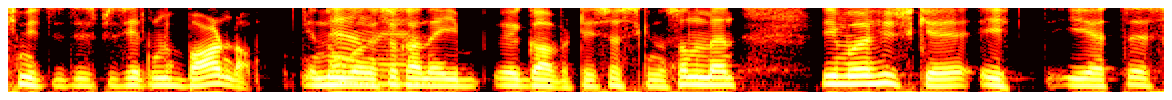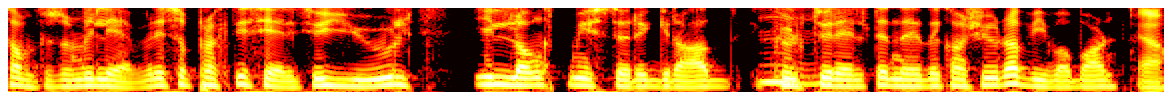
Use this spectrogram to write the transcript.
knyttet til spesielt med barn. da Noen ja, ganger så kan jeg gi gaver til søsken, og sånn men vi må jo huske i, i et samfunn som vi lever i, så praktiseres jo jul i langt mye større grad Mm. kulturelt enn det det kanskje gjorde da vi var barn. Ja.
